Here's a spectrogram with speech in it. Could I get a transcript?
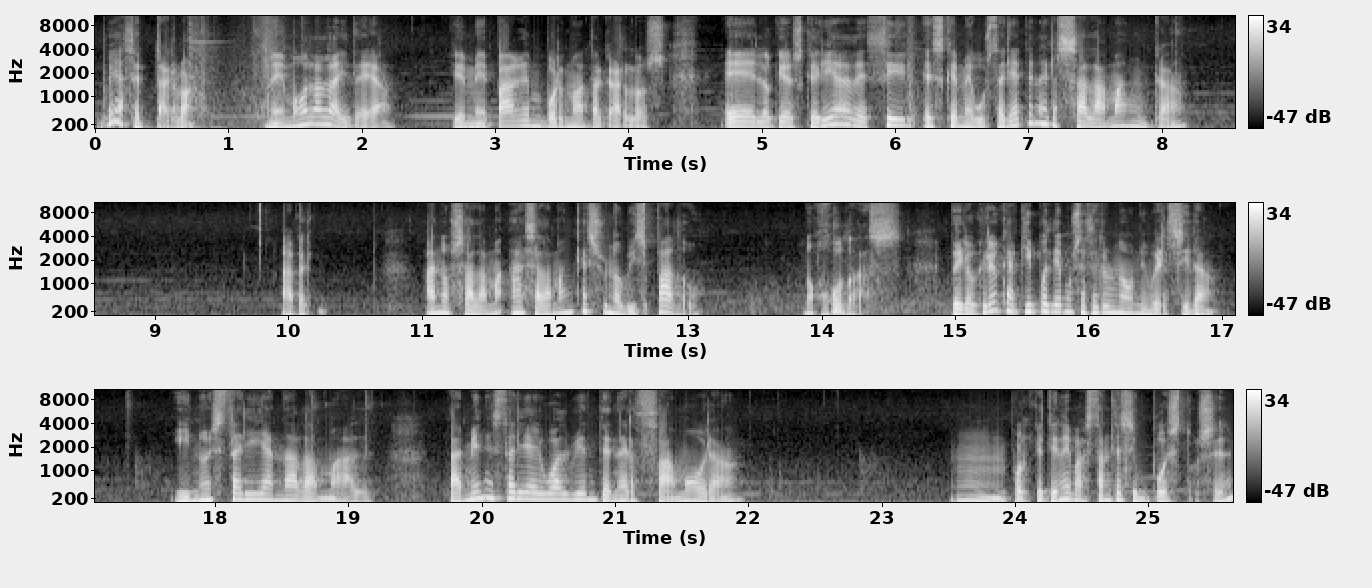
Voy a aceptar, va. Me mola la idea. Que me paguen por no atacarlos. Eh, lo que os quería decir es que me gustaría tener Salamanca. A ver. Ah, no, Salamanca. Ah, Salamanca es un obispado. No jodas. Pero creo que aquí podríamos hacer una universidad. Y no estaría nada mal. También estaría igual bien tener Zamora. Mm, porque tiene bastantes impuestos, ¿eh?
